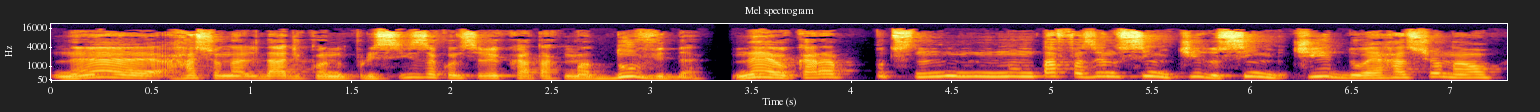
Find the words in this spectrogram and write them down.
né, racionalidade quando precisa, quando você vê que o cara tá com uma dúvida, né, o cara, putz, não tá fazendo sentido, sentido é racional,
